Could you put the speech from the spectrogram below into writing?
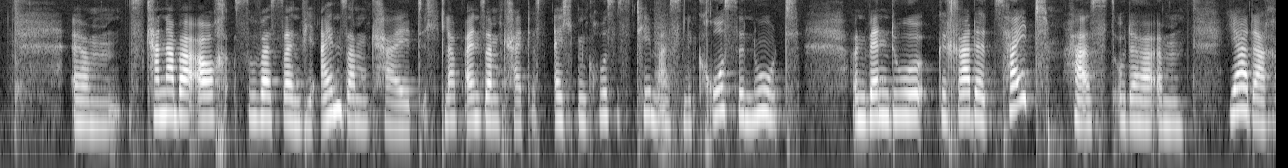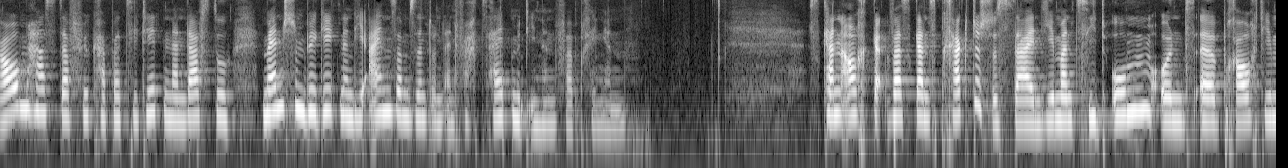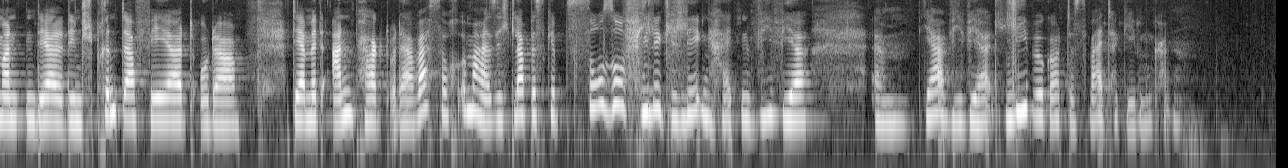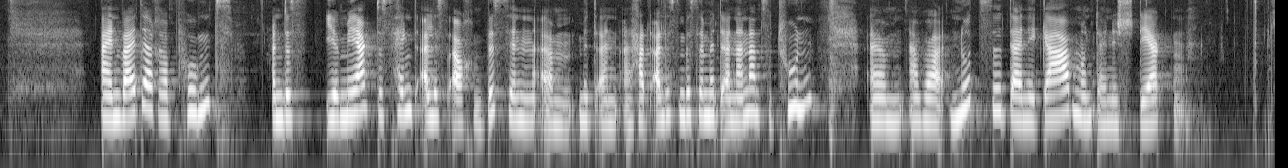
Ähm, es kann aber auch sowas sein wie Einsamkeit. Ich glaube, Einsamkeit ist echt ein großes Thema, ist eine große Not. Und wenn du gerade Zeit hast oder ähm, ja, da Raum hast dafür Kapazitäten, dann darfst du Menschen begegnen, die einsam sind und einfach Zeit mit ihnen verbringen. Es kann auch was ganz Praktisches sein. Jemand zieht um und äh, braucht jemanden, der den Sprinter fährt oder der mit anpackt oder was auch immer. Also ich glaube, es gibt so, so viele Gelegenheiten, wie wir, ähm, ja, wie wir Liebe Gottes weitergeben können. Ein weiterer Punkt, und das ihr merkt, das hängt alles auch ein bisschen ähm, mit ein, hat alles ein bisschen miteinander zu tun. Ähm, aber nutze deine Gaben und deine Stärken.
